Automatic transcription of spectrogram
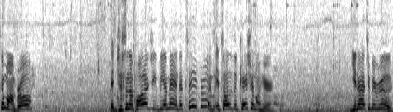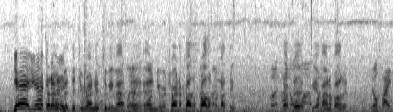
Come on, bro. It's just an apology, be a man. That's it, bro. It's all educational here. You don't have to be rude. Yeah, you don't have to be gotta rude. admit that you run into me, man, and, and you were trying to cause a problem for nothing. That's it. Be a man about it. No fights.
